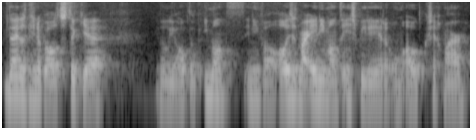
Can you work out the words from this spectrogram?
Nee, dat is misschien ook wel het stukje. Je hoopt ook iemand, in ieder geval, al is het maar één iemand, te inspireren om ook zeg maar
